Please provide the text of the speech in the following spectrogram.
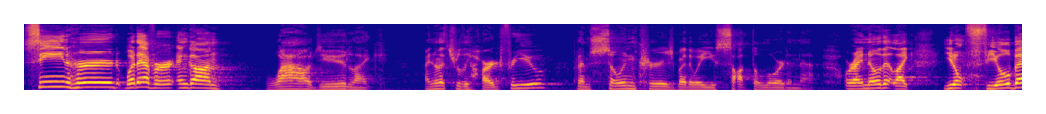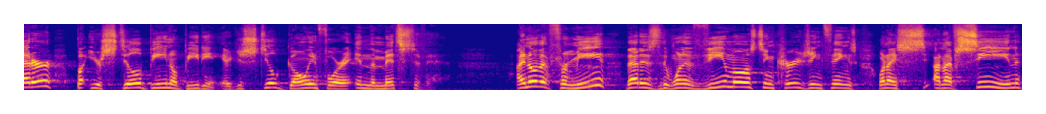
seen, heard, whatever, and gone, wow, dude, like, I know that's really hard for you, but I'm so encouraged by the way you sought the Lord in that. Or I know that, like, you don't feel better, but you're still being obedient. You're still going for it in the midst of it. I know that for me, that is one of the most encouraging things when I see, and I've seen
